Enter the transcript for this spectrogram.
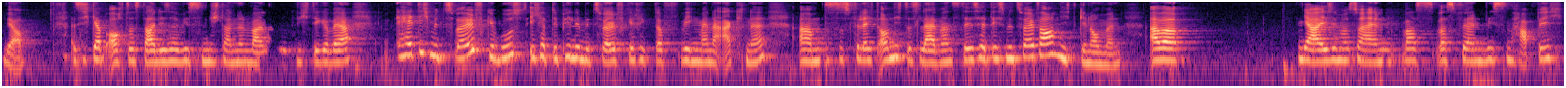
ja, also ich glaube auch, dass da dieser Wissensstand ein wahnsinnig wichtiger wäre. Hätte ich mit zwölf gewusst, ich habe die Pille mit zwölf gekriegt auf, wegen meiner Akne, ähm, dass das vielleicht auch nicht das Leibernste ist, hätte ich es mit zwölf auch nicht genommen. Aber Ja, ist immer so ein, was, was für ein Wissen habe ich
